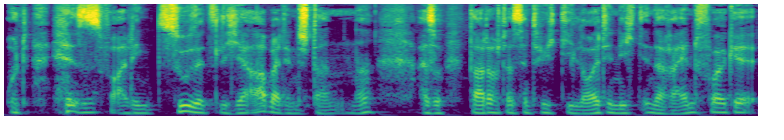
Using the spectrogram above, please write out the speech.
Und es ist vor allen Dingen zusätzliche Arbeit entstanden. Ne? Also dadurch, dass natürlich die Leute nicht in der Reihenfolge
